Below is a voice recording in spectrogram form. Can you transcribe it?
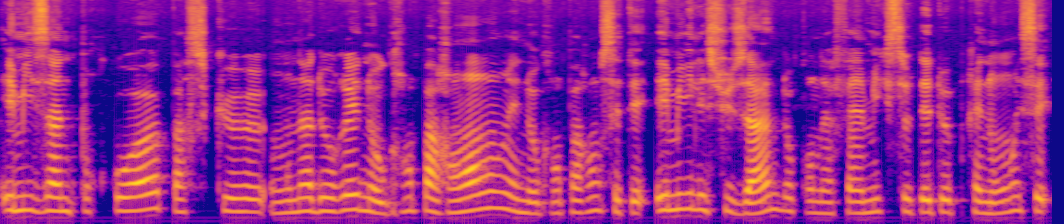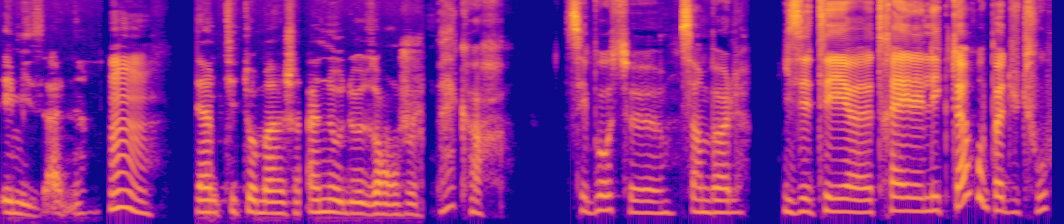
Émisane, pourquoi? Parce qu'on adorait nos grands-parents et nos grands-parents, c'était Émile et Suzanne, donc on a fait un mix des 2 prénoms et c'est Émisane. Mmh. C'est un petit hommage à nos 2 anges. D'accord. C'est beau ce symbole. Ils étaient, heu, très lecteurs ou pas du tout?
